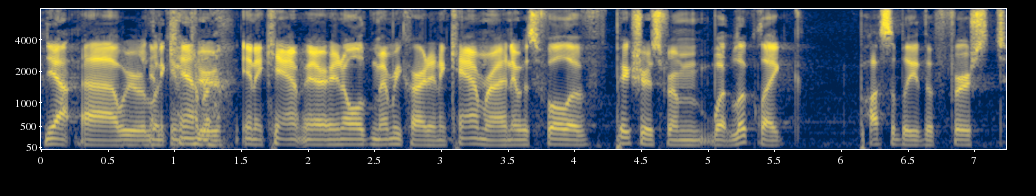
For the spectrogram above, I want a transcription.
Yeah. Uh, we were In a looking camera. through in a cam, or an old memory card in a camera, and it was full of pictures from what looked like possibly the first,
